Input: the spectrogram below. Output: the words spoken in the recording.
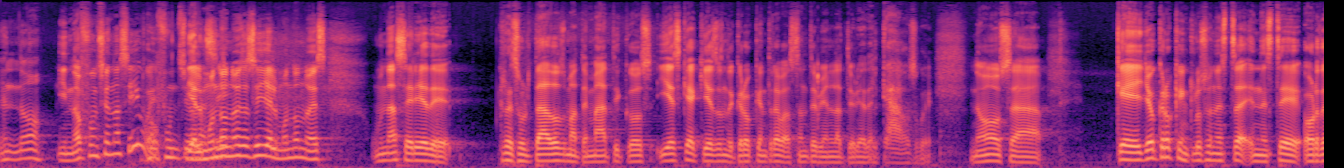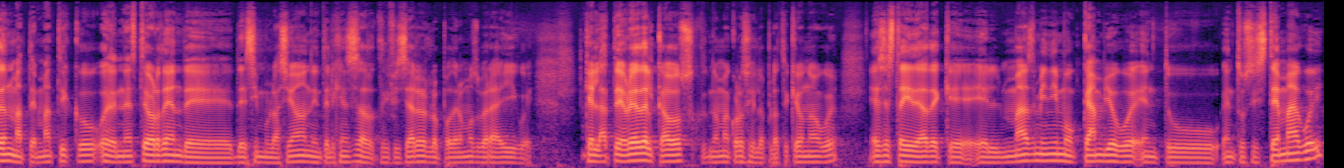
No. no. Y no funciona así, güey. y el mundo no es así y el mundo no es una serie de resultados matemáticos. Y es que aquí es donde creo que entra bastante bien la teoría del caos, güey. ¿No? O sea, que yo creo que incluso en, esta, en este orden matemático, en este orden de, de simulación, de inteligencias artificiales, lo podremos ver ahí, güey. Que la teoría del caos, no me acuerdo si la platiqué o no, güey, es esta idea de que el más mínimo cambio, güey, en tu, en tu sistema, güey,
